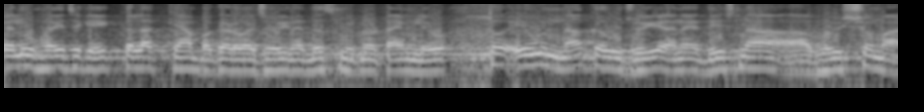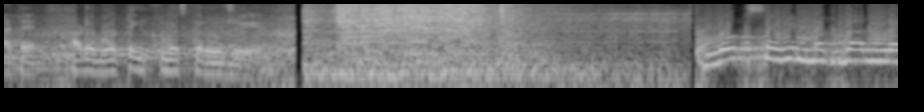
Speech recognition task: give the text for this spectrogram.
પહેલું હોય છે કે એક કલાક ક્યાં બગાડવા જોઈએ ને દસ મિનિટનો ટાઈમ લેવો, તો એવું ના કરવું જોઈએ અને દેશના ભવિષ્ય માટે આપણે વોટિંગ ખૂબ જ કરવું જોઈએ. લોકશાહી મતદાનનો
